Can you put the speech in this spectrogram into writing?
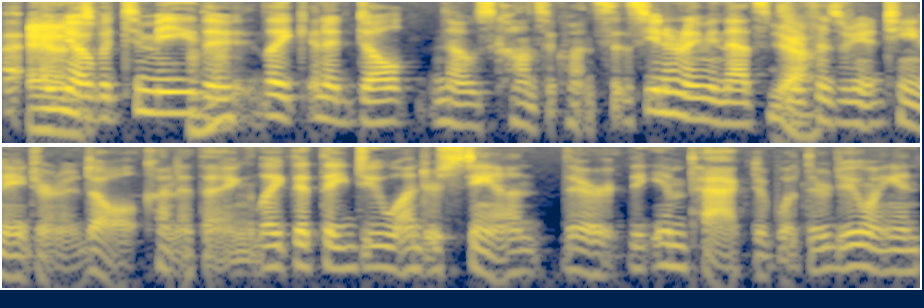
I- I know, but to me, the like an adult knows consequences. You know what I mean? That's the Yeah. difference between a teenager and an adult kind of thing. Like that they do understand their the impact of what they're doing. And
